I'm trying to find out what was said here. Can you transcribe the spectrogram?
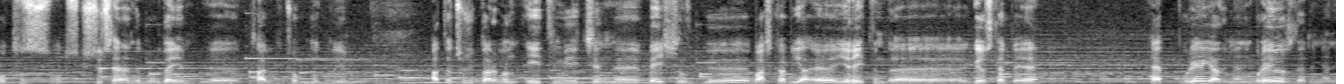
30 30 küsür senedir buradayım. Ee, tabii ki çok mutluyum. Hatta çocuklarımın eğitimi için 5 yıl e, başka bir e, yere gittim e, Göztepe'ye. Hep buraya geldim yani burayı özledim yani.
